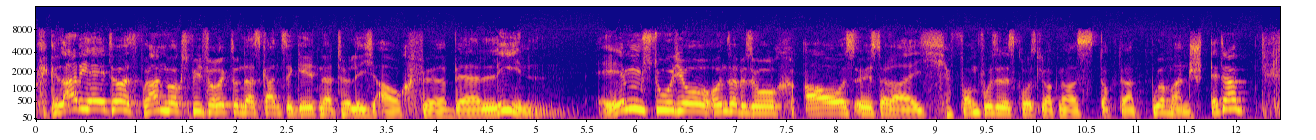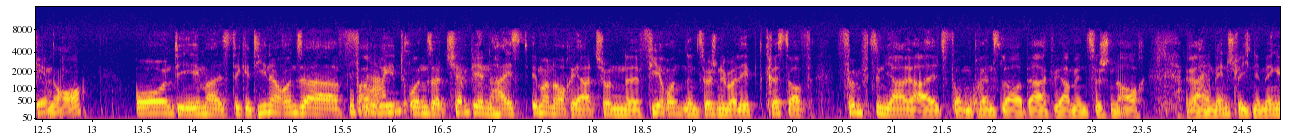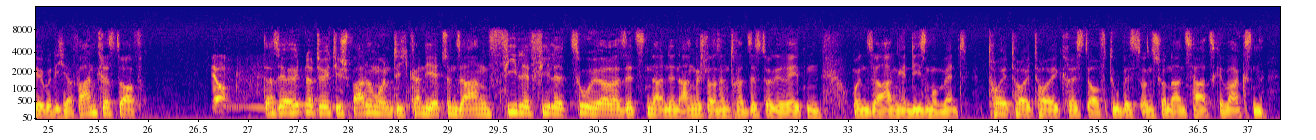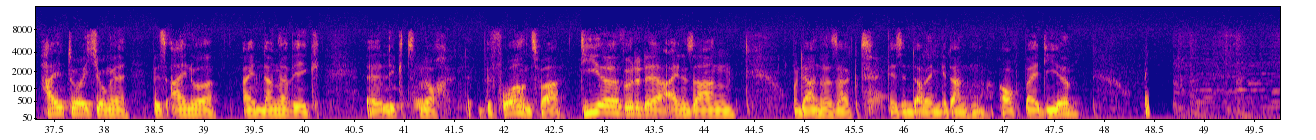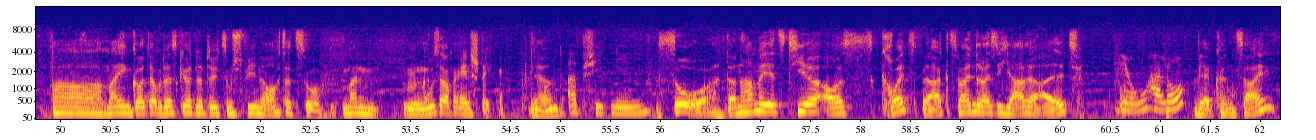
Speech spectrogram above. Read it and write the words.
Brandenburg Gladiators. Brandenburg spielt verrückt und das Ganze gilt natürlich auch für Berlin. Im Studio unser Besuch aus Österreich vom Fuße des Großglockners Dr. Burmann Stetter. Genau. Und die ehemals dicke Tina, unser Favorit, unser Champion heißt immer noch, er hat schon äh, vier Runden inzwischen überlebt. Christoph, 15 Jahre alt vom Prenzlauer Berg. Wir haben inzwischen auch rein menschlich eine Menge über dich erfahren, Christoph. Ja. Das erhöht natürlich die Spannung und ich kann dir jetzt schon sagen, viele, viele Zuhörer sitzen an den angeschlossenen Transistorgeräten und sagen in diesem Moment, toi, toi, toi, Christoph, du bist uns schon ans Herz gewachsen. Halt durch, Junge, bis 1 Uhr, ein langer Weg äh, liegt noch bevor. Und zwar dir, würde der eine sagen, und der andere sagt, wir sind aber in Gedanken auch bei dir. Ah, mein Gott, aber das gehört natürlich zum Spielen auch dazu. Man, Man muss auch einstecken. ja. Und Abschied nehmen. So, dann haben wir jetzt hier aus Kreuzberg, 32 Jahre alt. Jo, hallo? Wer könnte sein?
